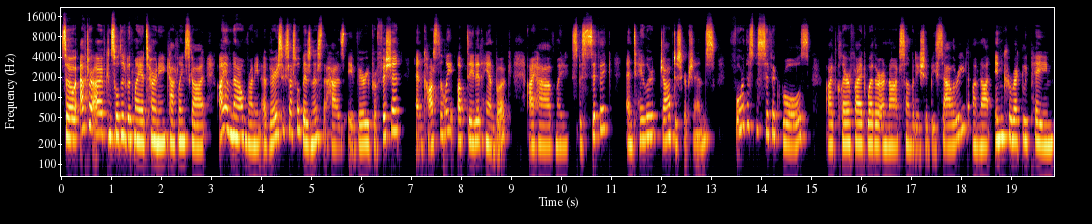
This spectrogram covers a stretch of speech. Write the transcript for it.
So, after I've consulted with my attorney, Cathleen Scott, I am now running a very successful business that has a very proficient and constantly updated handbook. I have my specific and tailored job descriptions for the specific roles. I've clarified whether or not somebody should be salaried. I'm not incorrectly paying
